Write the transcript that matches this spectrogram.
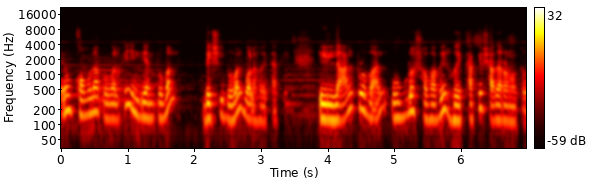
এবং কমলা প্রবালকে ইন্ডিয়ান প্রবাল, দেশি প্রবাল বলা হয়ে থাকে। এই লাল প্রবাল উগ্র স্বভাবের হয়ে থাকে সাধারণত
